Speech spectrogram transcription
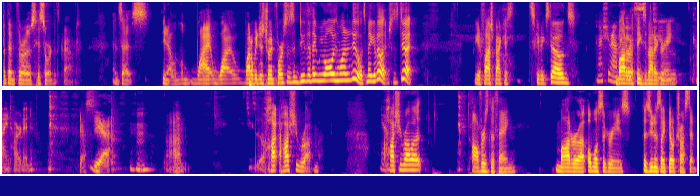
but then throws his sword to the ground and says, "You know, why why why don't we just join forces and do the thing we always wanted to do? Let's make a village. Let's do it." We get a flashback to Skipping Stones. Hashirama Madara thinks about too agreeing. Kind-hearted. Yes. Yeah. hmm Um, ha- Hashirama. Yeah. Hashirama offers the thing. Madara almost agrees. Azuna's like, "Don't trust him,"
